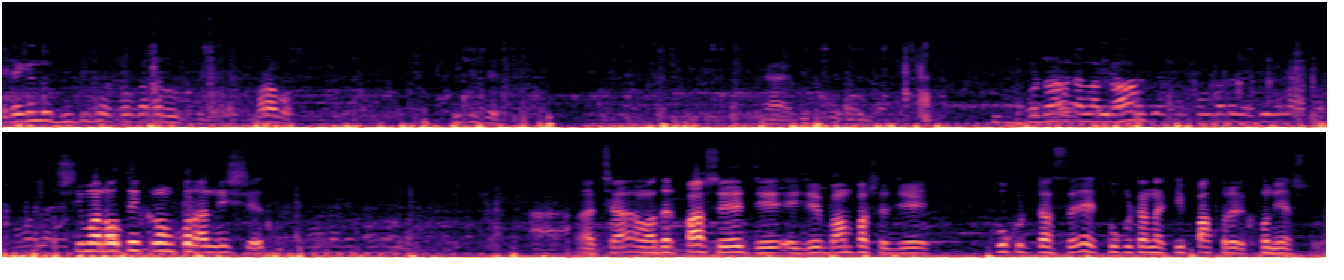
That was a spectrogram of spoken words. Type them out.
এটা কিন্তু ব্রিটিশের কলকাতার রুট ছিল। বরাবর। ব্রিটিশের। হ্যাঁ সীমানা অতিক্রম করা নিষেধ। আচ্ছা আমাদের পাশে যে এই যে বাম পাশে যে পুকুরটা আছে পুকুরটা নাকি পাথরের খনি আসলে।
